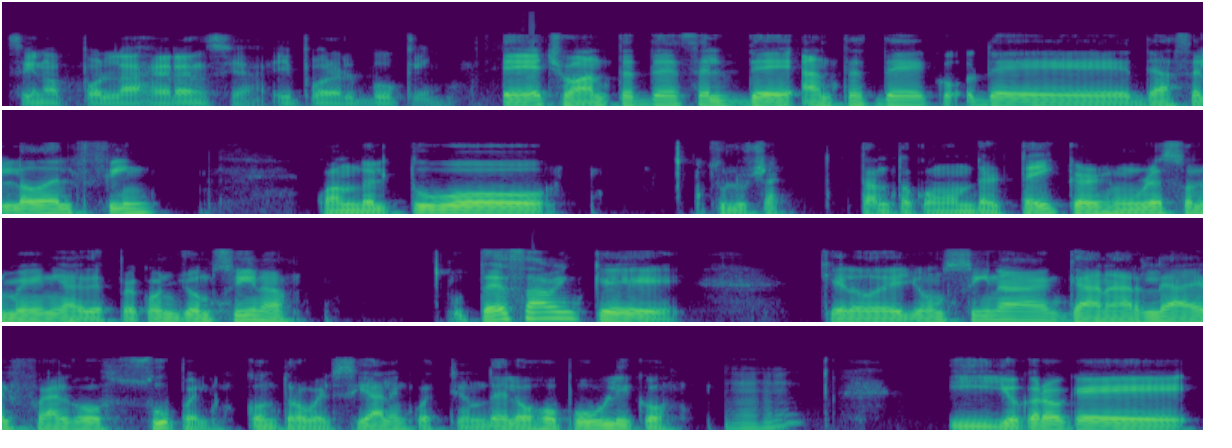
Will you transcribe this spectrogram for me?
sino por la gerencia y por el booking. De hecho, antes de ser, de, antes de, de, de hacerlo del fin, cuando él tuvo su lucha tanto con Undertaker en WrestleMania y después con John Cena. Ustedes saben que, que lo de John Cena ganarle a él fue algo súper controversial en cuestión del ojo público. Y yo creo que,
